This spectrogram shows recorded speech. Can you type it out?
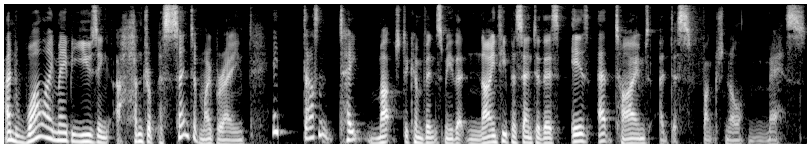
And while I may be using 100% of my brain, it doesn't take much to convince me that 90% of this is at times a dysfunctional mess.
